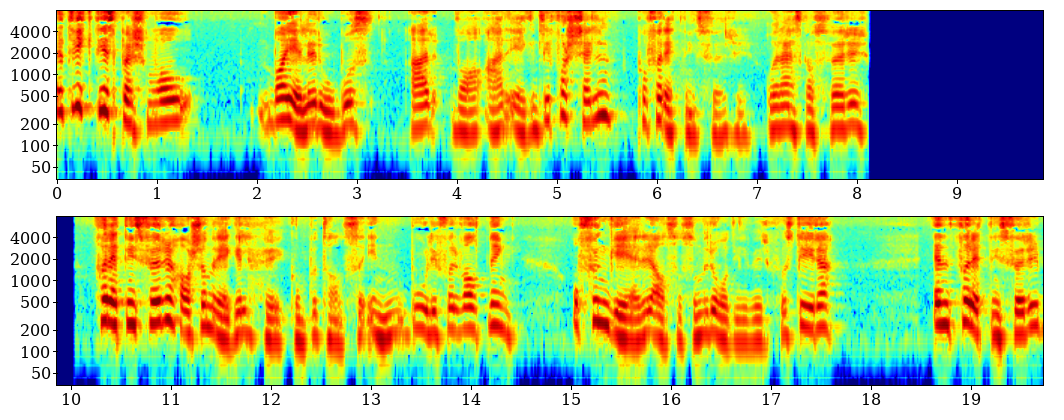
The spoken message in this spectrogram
Et viktig spørsmål hva gjelder Robos, er hva er egentlig forskjellen på forretningsfører og regnskapsfører? Forretningsfører har som regel høy kompetanse innen boligforvaltning, og fungerer altså som rådgiver for styret. En forretningsfører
